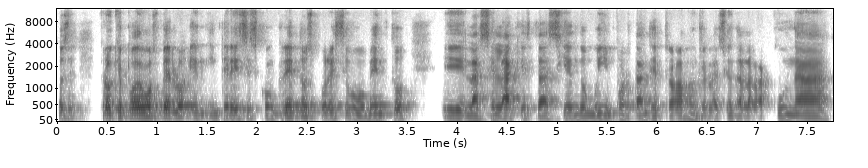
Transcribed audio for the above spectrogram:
Entonces, creo que podemos verlo en intereses concretos. Por este momento, eh, la CELAC está haciendo muy importante el trabajo en relación a la vacuna,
